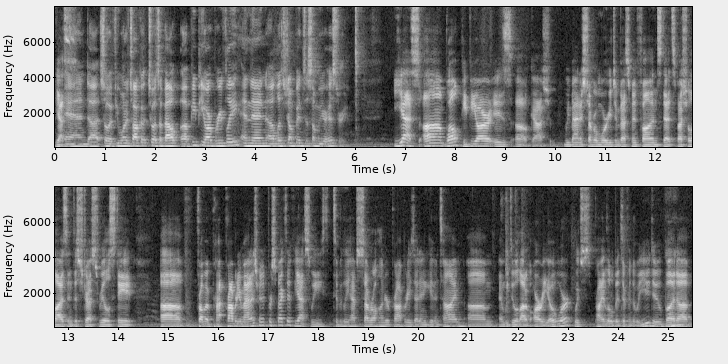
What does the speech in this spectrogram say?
Yes. And uh, so, if you want to talk to us about uh, PPR briefly, and then uh, let's jump into some of your history. Yes. Um, well, PPR is oh gosh, we manage several mortgage investment funds that specialize in distressed real estate. Uh, from a pro- property management perspective, yes, we typically have several hundred properties at any given time, um, and we do a lot of REO work, which is probably a little bit different than what you do. But uh,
